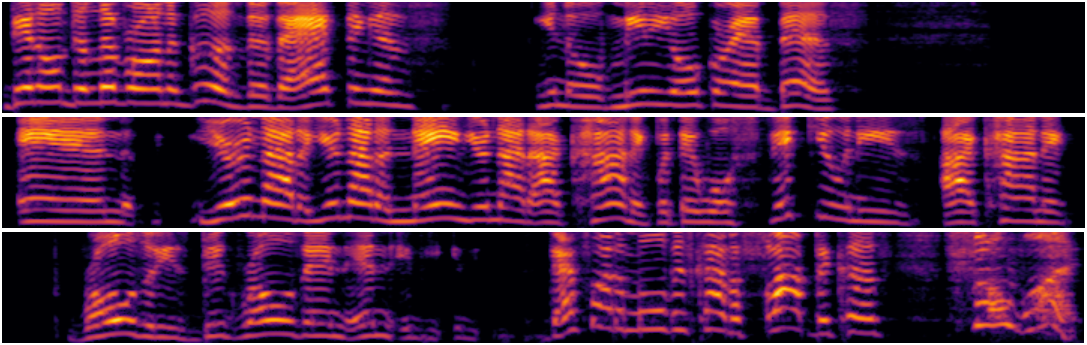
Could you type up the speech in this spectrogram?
they don't deliver on the goods. The the acting is, you know, mediocre at best and you're not a you're not a name you're not iconic but they will stick you in these iconic roles or these big roles. And and that's why the movies kind of flop because so what?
